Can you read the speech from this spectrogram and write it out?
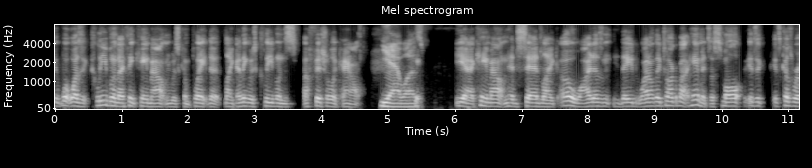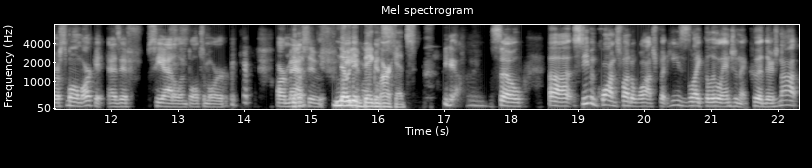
what was it? Cleveland, I think, came out and was complaint that like I think it was Cleveland's official account. Yeah, it was. Yeah, it came out and had said like, oh, why doesn't they? Why don't they talk about him? It's a small. Is it? It's because we're a small market, as if Seattle and Baltimore are massive, noted big markets. Yeah. So uh Steven Kwan's fun to watch, but he's like the little engine that could. There's not.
